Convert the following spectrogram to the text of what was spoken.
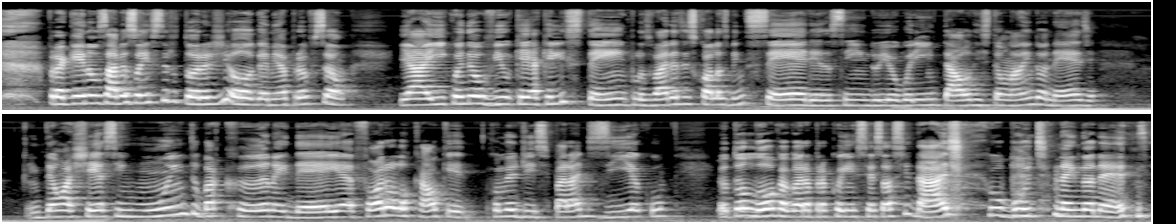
pra quem não sabe, eu sou instrutora de yoga, é minha profissão. E aí, quando eu vi que aqueles templos, várias escolas bem sérias, assim, do yoga oriental, estão lá na Indonésia. Então, achei, assim, muito bacana a ideia. Fora o local, que como eu disse, paradisíaco. Eu tô louca agora para conhecer essa cidade, o Ubud, na Indonésia.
